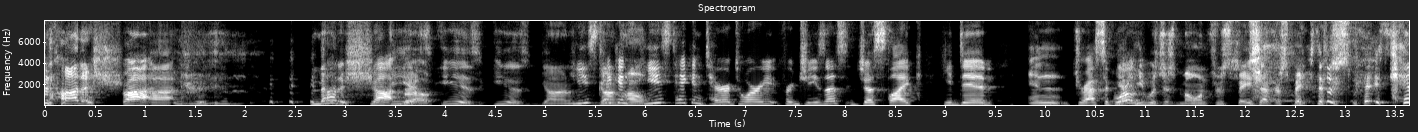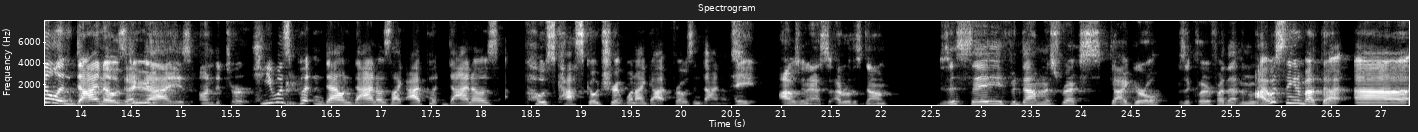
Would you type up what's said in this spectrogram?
Not a shot. Uh, Not a shot, he bro. is. He is. He is gun. he's taken ho. he's taken territory for Jesus just like he did in Jurassic Yeah, World. he was just mowing through space after space after space. killing dinos, That dude. guy is undeterred. He was putting down dinos like I put dinos post Costco trip when I got frozen dinos. Hey, I was gonna ask. I wrote this down. Does this say if Indominus Rex guy girl? Does it clarify that in the movie? I was thinking about that. Uh,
